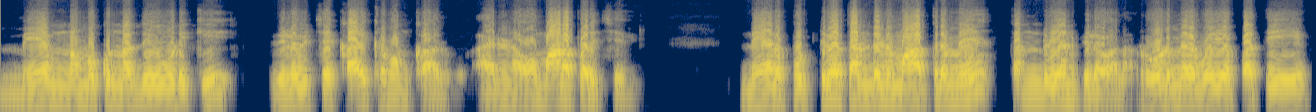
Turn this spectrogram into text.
మేం నమ్ముకున్న దేవుడికి విలువిచ్చే కార్యక్రమం కాదు. ఆయనను అవమానపరిచేది. నేను పుట్టిన తండ్రిని మాత్రమే తండ్రి అని పిలవాల. రోడ్డు మీద పోయే ప్రతి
